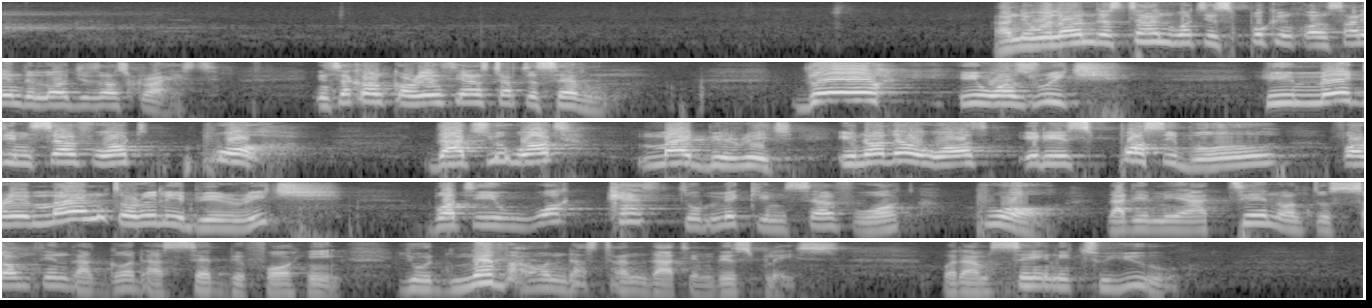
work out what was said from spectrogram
And you will understand what is spoken concerning the Lord Jesus Christ. In 2 Corinthians chapter 7, though he was rich, he made himself what? Poor. That you what? Might be rich. In other words, it is possible for a man to really be rich, but he worketh to make himself what? Poor. That he may attain unto something that God has set before him. You would never understand that in this place. But I'm saying it to you.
